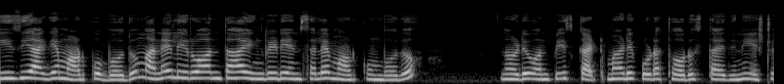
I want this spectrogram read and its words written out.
ಈಸಿಯಾಗೆ ಮಾಡ್ಕೋಬೋದು. ಮನೇಲಿರುವಂತಹ ಇಂಗ್ರೀಡಿಯೆಂಟ್ಸಲ್ಲೇ ಮಾಡ್ಕೊಬೋದು. ನೋಡಿ ಒಂದು ಪೀಸ್ ಕಟ್ ಮಾಡಿ ಕೂಡ ತೋರಿಸ್ತಾ ಇದ್ದೀನಿ ಎಷ್ಟು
